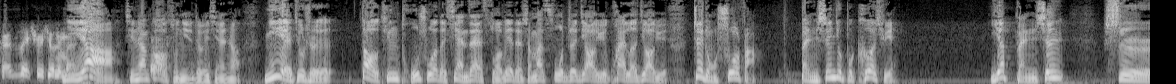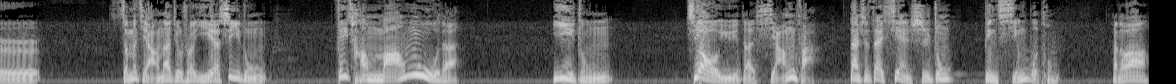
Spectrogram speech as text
孩子在学校里面。你呀，金山告诉你，这位先生，你也就是道听途说的。现在所谓的什么素质教育、快乐教育这种说法，本身就不科学，也本身是怎么讲呢？就是说，也是一种非常盲目的一种教育的想法，但是在现实中并行不通。晓得吧？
